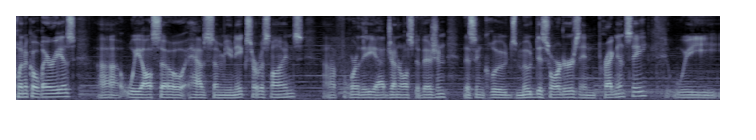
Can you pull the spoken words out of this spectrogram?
clinical areas. Uh, we also have some unique service lines uh, for the uh, generalist division. This includes mood disorders in pregnancy. We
